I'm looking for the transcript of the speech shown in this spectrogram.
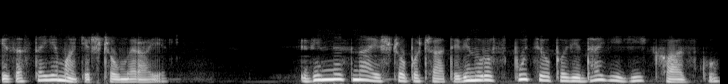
і застає матір, що вмирає. Він не знає, що почати, він у розпуці оповідає їй казку.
